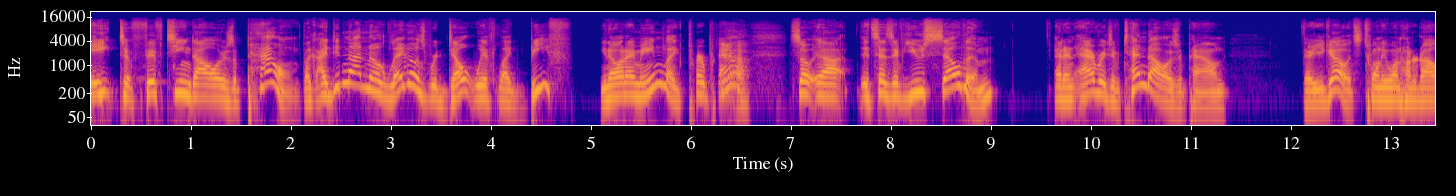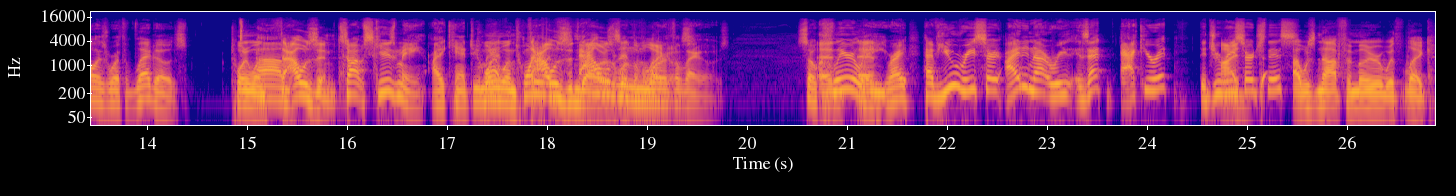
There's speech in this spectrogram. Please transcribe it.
eight to fifteen dollars a pound. Like I did not know Legos were dealt with like beef. You know what I mean? Like per pound. So uh, it says if you sell them at an average of ten dollars a pound, there you go. It's twenty one hundred dollars worth of Legos. Twenty-one thousand. so excuse me, I can't do math. $21,000 worth of worth of Legos. So And- clearly, and- right? Have you researched? I did not read. Is that accurate? Did you I- research this? I was not familiar with like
